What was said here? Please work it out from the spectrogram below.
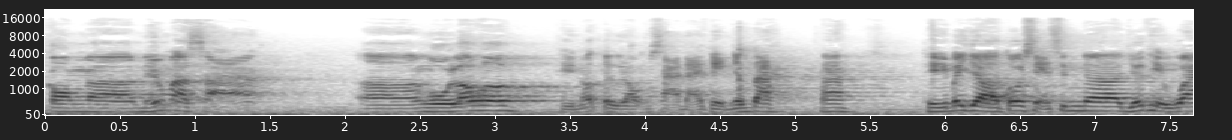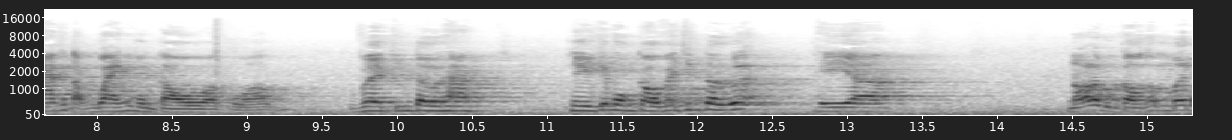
Còn uh, nếu mà xả uh, ngồi lâu hơn thì nó tự động xả đại tiện cho chúng ta ha. Thì bây giờ tôi sẽ xin uh, giới thiệu qua cái tổng quan cái vùng cầu của V94 ha. Thì cái bồn cầu V94 á thì uh, nó là bồn cầu thông minh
